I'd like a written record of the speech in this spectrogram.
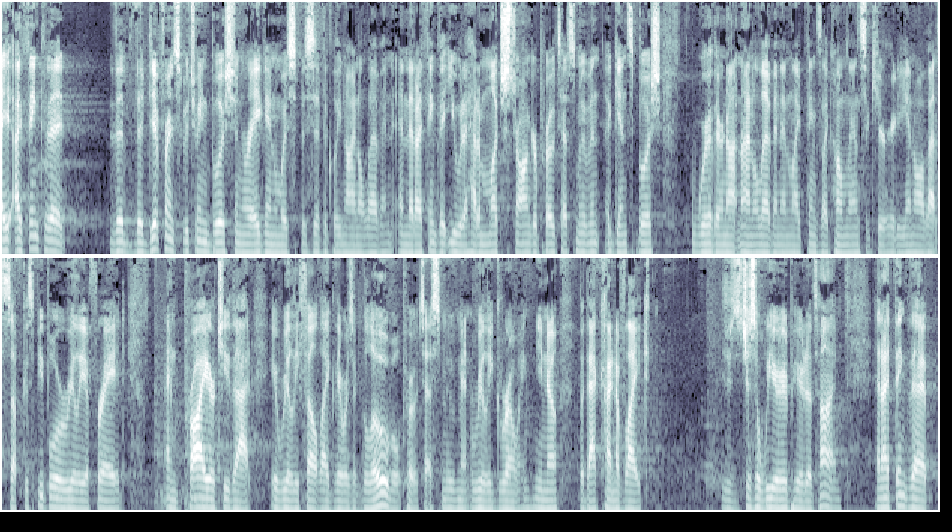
I, I think that the the difference between Bush and Reagan was specifically 9/11, and that I think that you would have had a much stronger protest movement against Bush were there not 9/11 and like things like Homeland Security and all that stuff because people were really afraid. And prior to that, it really felt like there was a global protest movement really growing, you know. But that kind of like it was just a weird period of time, and I think that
